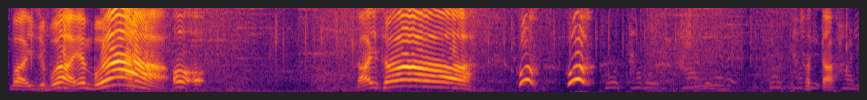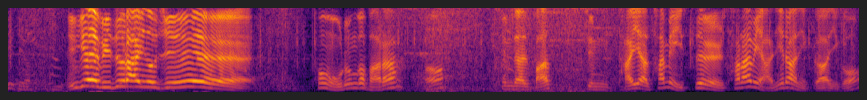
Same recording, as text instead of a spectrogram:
뭐야 이제 뭐야? 얘 뭐야? 어어. 나이스! 후후. 파괴되었습니다. 이게 미드라이너지! 폼 오른 거 봐라. 어? 지금 나 마스 지금 다이아 3에 있을 사람이 아니라니까 이거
